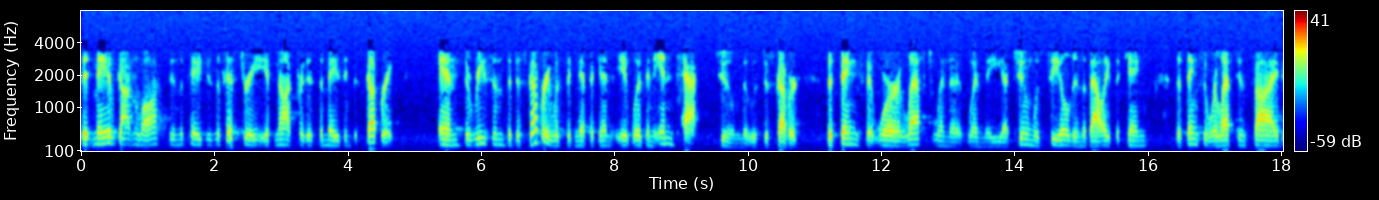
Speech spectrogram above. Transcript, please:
that may have gotten lost in the pages of history if not for this amazing discovery. And the reason the discovery was significant, it was an intact tomb that was discovered. The things that were left when the when the uh, tomb was sealed in the Valley of the Kings, the things that were left inside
